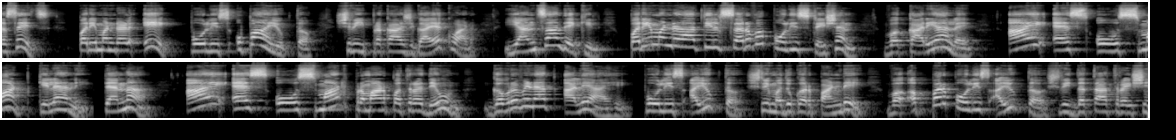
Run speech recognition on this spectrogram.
तसेच परिमंडळ एक पोलीस उपआयुक्त श्री प्रकाश गायकवाड यांचा देखील परिमंडळातील सर्व पोलीस स्टेशन व कार्यालय आय एस ओ स्मार्ट केल्याने त्यांना आय एस ओ स्मार्ट प्रमाणपत्र देऊन गौरविण्यात आले आहे. पोलीस आयुक्त श्री मधुकर पांडे व अप्पर पोलीस आयुक्त श्री दत्तात्रय शिंदे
